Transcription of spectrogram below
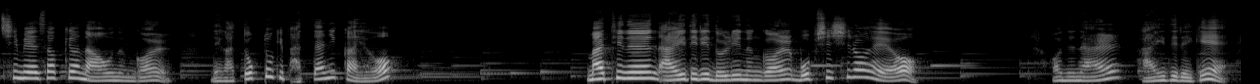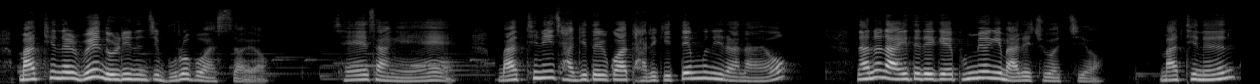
침에 섞여 나오는 걸 내가 똑똑히 봤다니까요. 마티는 아이들이 놀리는 걸 몹시 싫어해요. 어느 날 아이들에게 마틴을 왜 놀리는지 물어보았어요. 세상에, 마틴이 자기들과 다르기 때문이라나요? 나는 아이들에게 분명히 말해 주었지요. 마틴은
